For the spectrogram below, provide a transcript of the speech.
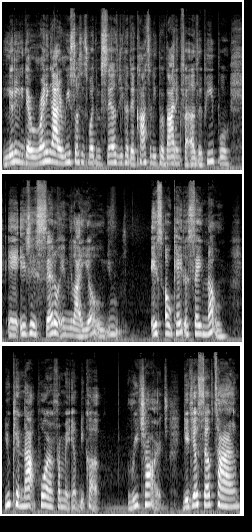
literally they're running out of resources for themselves because they're constantly providing for other people. And it just settled in me like yo you it's okay to say no. You cannot pour from an empty cup. Recharge. Give yourself time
